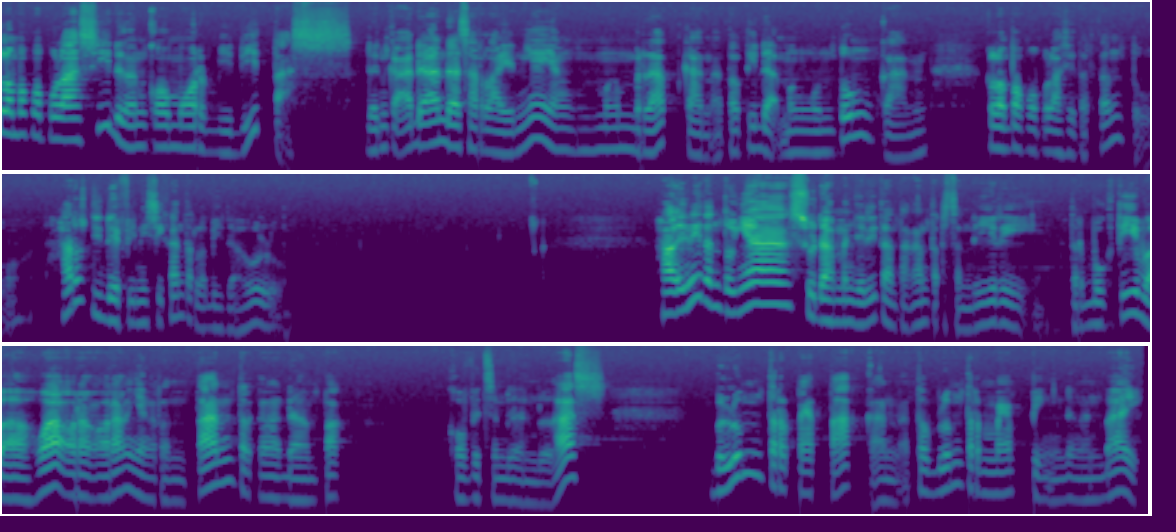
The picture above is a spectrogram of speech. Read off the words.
kelompok populasi dengan komorbiditas dan keadaan dasar lainnya yang memberatkan atau tidak menguntungkan kelompok populasi tertentu harus didefinisikan terlebih dahulu. Hal ini tentunya sudah menjadi tantangan tersendiri. Terbukti bahwa orang-orang yang rentan terkena dampak COVID-19 belum terpetakan atau belum termapping dengan baik.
